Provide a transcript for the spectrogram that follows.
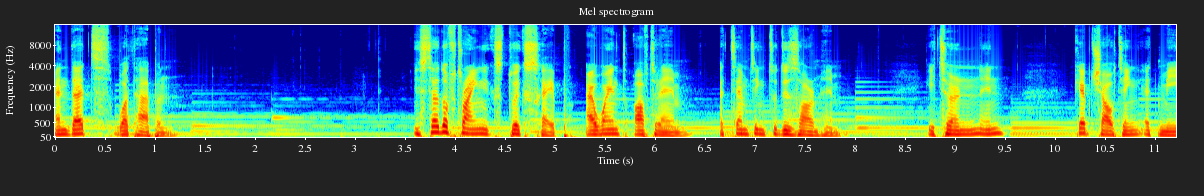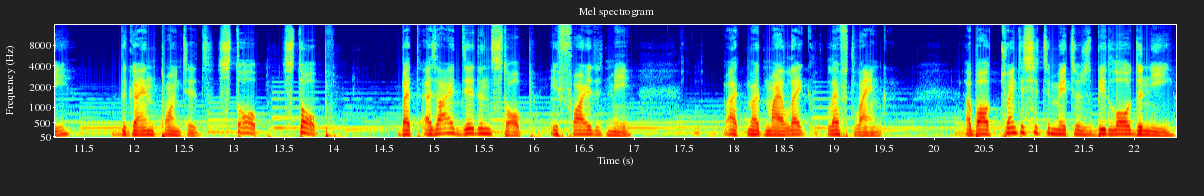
And that's what happened. Instead of trying to escape, I went after him, attempting to disarm him. He turned in, kept shouting at me the gun pointed, Stop, stop. But as I didn't stop, he fired at me, at my leg, left leg, about 20 centimeters below the knee.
